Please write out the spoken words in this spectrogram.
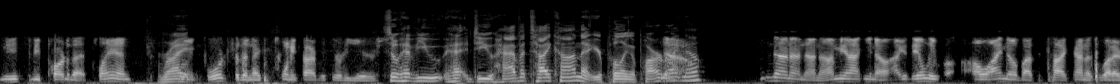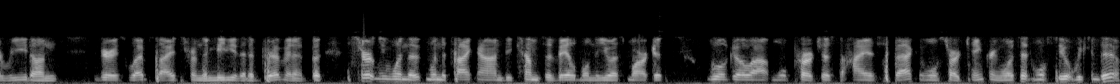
needs to be part of that plan Right. going forward for the next twenty five or thirty years. So, have you? Ha, do you have a Taycan that you're pulling apart No. right now? No, no, no, no. I mean, I, you know, I, the only all I know about the Taycan is what I read on various websites from the media that have driven it. But certainly, when the when the Taycan becomes available in the U.S. market, we'll go out and we'll purchase the highest spec and we'll start tinkering with it and we'll see what we can do.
